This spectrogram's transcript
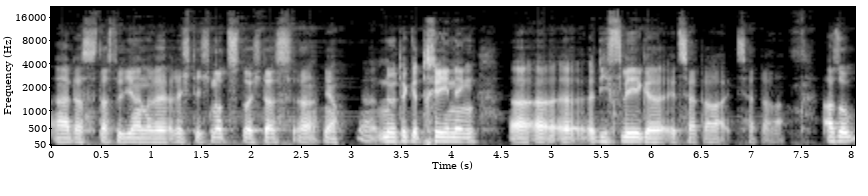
äh, dass, dass du die dann richtig nutzt durch das äh, ja, äh, nötige Training, die Pflege etc. etc. Also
